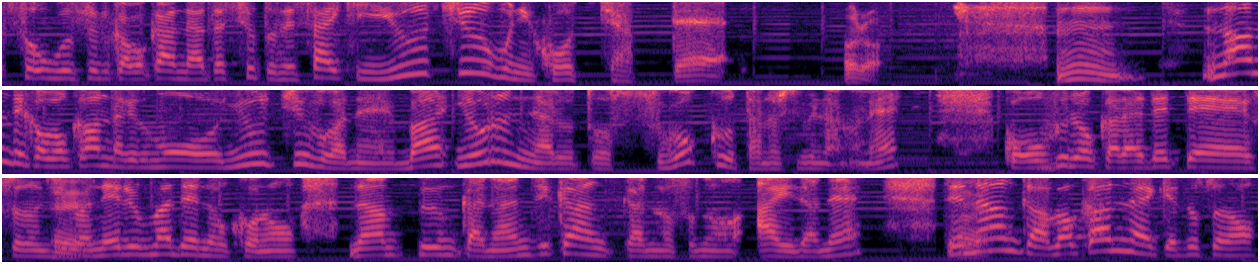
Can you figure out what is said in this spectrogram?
遭遇するか分かんない私ちょっとね最近 YouTube に凝っちゃって。あら。うん。なんでかわかんないけども YouTube がね夜になるとすごく楽しみなのね。こうお風呂から出てその自分が寝るまでのこの何分か何時間かのその間ね。で、なんかわかんないけどその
